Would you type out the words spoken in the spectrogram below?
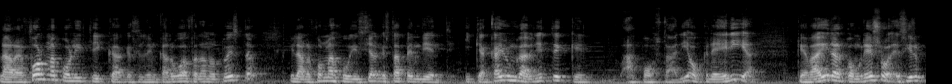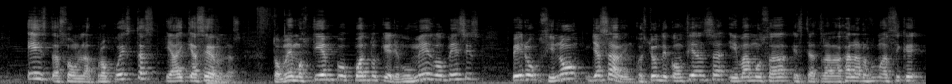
la reforma política que se le encargó a Fernando Tuesta y la reforma judicial que está pendiente. Y que acá hay un gabinete que apostaría o creería que va a ir al Congreso a decir, estas son las propuestas y hay que hacerlas. Tomemos tiempo, ¿cuánto quieren? ¿Un mes, dos meses? Pero si no, ya saben, cuestión de confianza y vamos a, este, a trabajar la reforma. Así que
